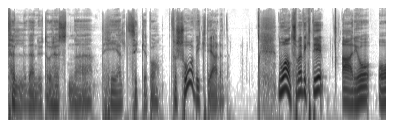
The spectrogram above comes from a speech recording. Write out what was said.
følge den utover høsten, det er jeg helt sikker på. For så viktig er den. Noe annet som er viktig, er jo å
